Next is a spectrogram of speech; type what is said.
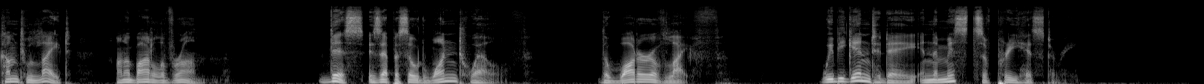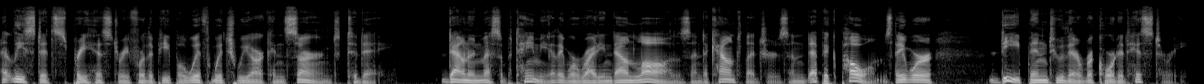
come to light on a bottle of rum. This is episode 112 The Water of Life. We begin today in the mists of prehistory. At least it's prehistory for the people with which we are concerned today. Down in Mesopotamia, they were writing down laws and account ledgers and epic poems. They were deep into their recorded history.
